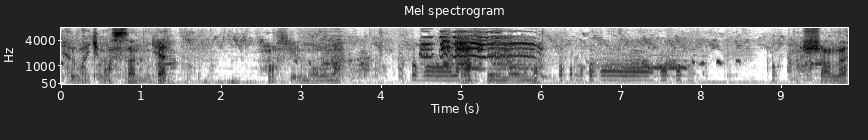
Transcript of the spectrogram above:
Gel bakayım aslanım gel. Aferin oğluma. Aferin oğluma. Maşallah.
